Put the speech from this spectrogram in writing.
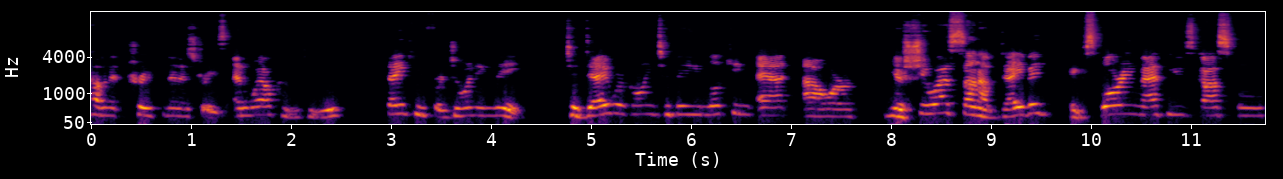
Covenant Truth Ministries, and welcome to you. Thank you for joining me. Today we're going to be looking at our Yeshua, son of David, exploring Matthew's Gospel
